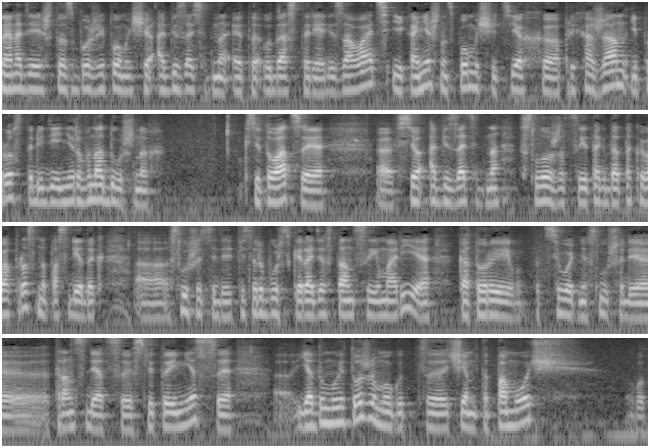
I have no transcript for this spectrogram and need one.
Но я надеюсь, что с Божьей помощью обязательно это удастся реализовать. И, конечно, с помощью тех э, прихожан и просто людей неравнодушных к ситуации э, все обязательно сложится. И тогда такой вопрос напоследок. Э, слушатели петербургской радиостанции «Мария», которые вот сегодня слушали трансляцию Святой Мессы, я думаю, тоже могут чем-то помочь. Вот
